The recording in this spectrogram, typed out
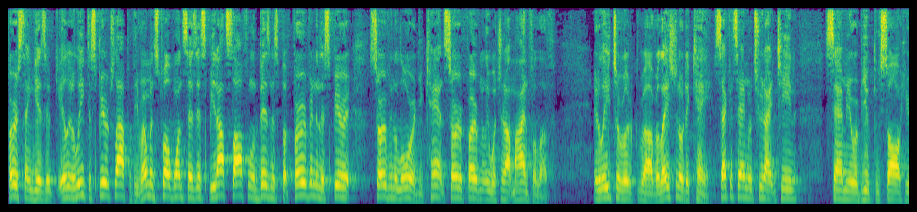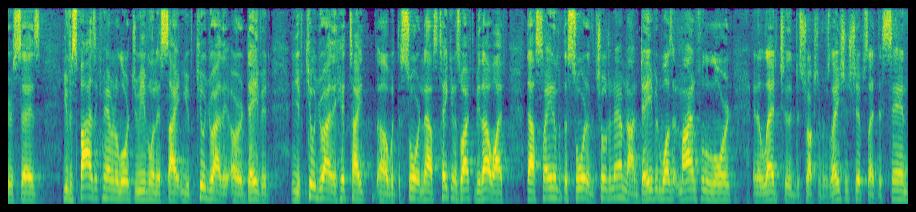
First thing is it'll lead to spiritual apathy. Romans 12:1 says this Be not slothful in business, but fervent in the spirit, serving the Lord. You can't serve fervently what you're not mindful of. It'll lead to uh, relational decay. 2 Samuel 2.19, Samuel rebuking Saul here says, You've despised the commandment of the Lord, do evil in his sight, and you've killed Uriah, or David, and you've killed Uriah the Hittite uh, with the sword, and thou hast taken his wife to be thy wife, thou slain him with the sword of the children of Ammon. David wasn't mindful of the Lord, and it led to the destruction of his relationships, led to sin,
